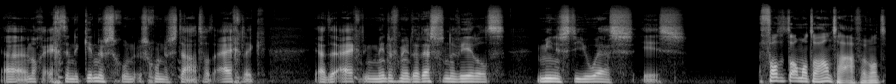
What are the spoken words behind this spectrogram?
uh, nog echt in de kinderschoenen staat. Wat eigenlijk, ja, de, eigenlijk min of meer de rest van de wereld minus de US is. Valt het allemaal te handhaven? Want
